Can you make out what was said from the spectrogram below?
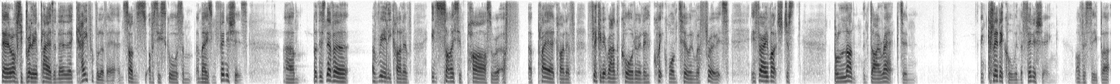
they're obviously brilliant players and they're, they're capable of it. And Son's obviously scores some amazing finishes. Um, but there's never a really kind of incisive pass or a player kind of flicking it around the corner in a quick one-two and we're through. It's it's very much just blunt and direct and and clinical in the finishing, obviously, but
